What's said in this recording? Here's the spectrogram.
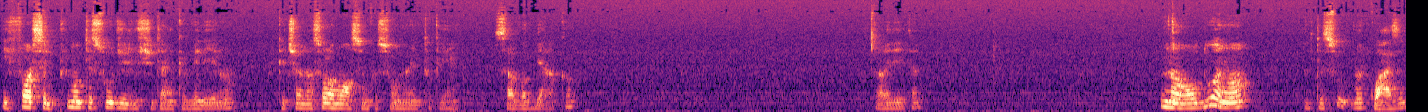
e forse il primo Tesuji riuscite anche a vederlo perché c'è una sola mossa in questo momento che salva bianco. La vedete? no, due no. Il Tesuji, ma quasi.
